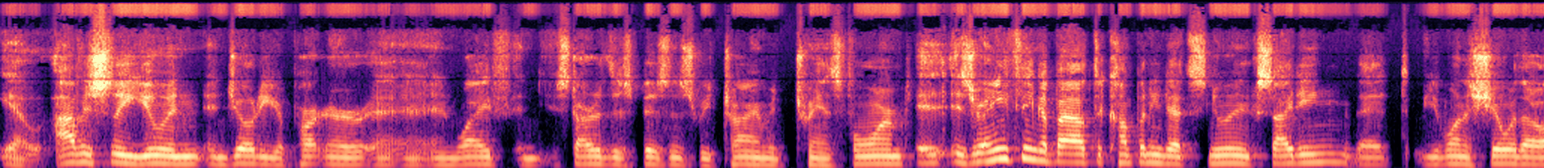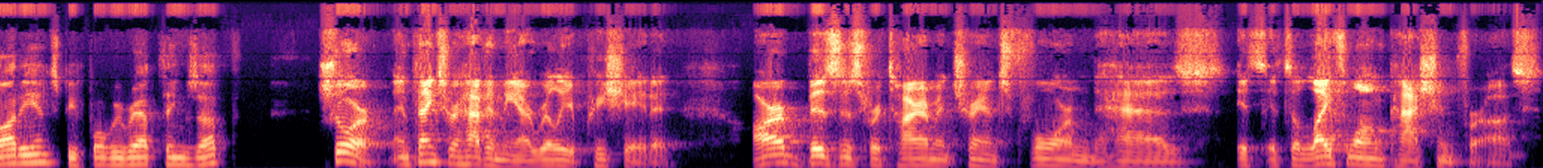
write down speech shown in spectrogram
You know, obviously, you and, and Jody, your partner and, and wife, and started this business, Retirement Transformed. Is, is, there anything about the company that's new and exciting that you want to share with our audience before we wrap things up? Sure. And thanks for having me. I really appreciate it. Our business, Retirement Transformed, has it's it's a lifelong passion for us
